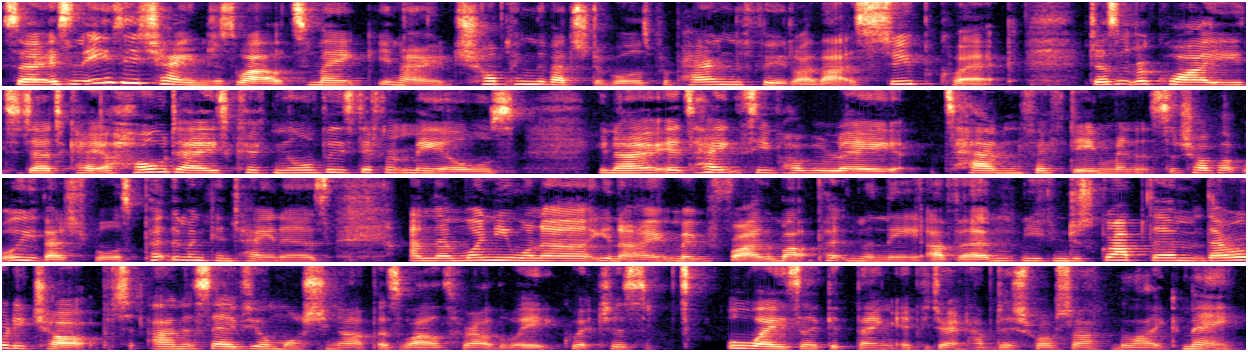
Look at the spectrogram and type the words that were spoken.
So it's an easy change as well to make, you know, chopping the vegetables, preparing the food like that is super quick. It doesn't require you to dedicate a whole day to cooking all these different meals. You know, it takes you probably 10 15 minutes to chop up all your vegetables, put them in containers, and then when you want to, you know, maybe fry them up, put them in the oven, you can just grab them, they're already chopped, and it saves you on washing up as well throughout the week, which is always a good thing if you don't have a dishwasher like me.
